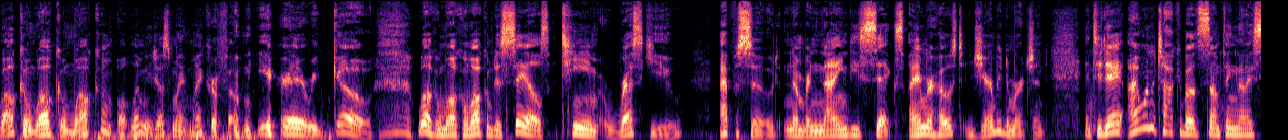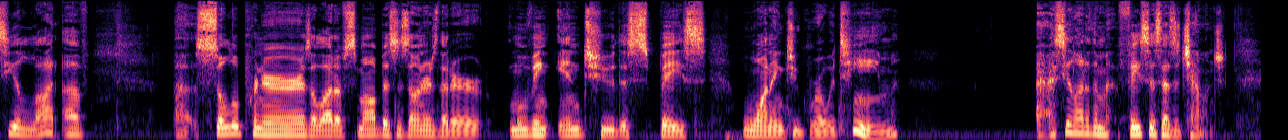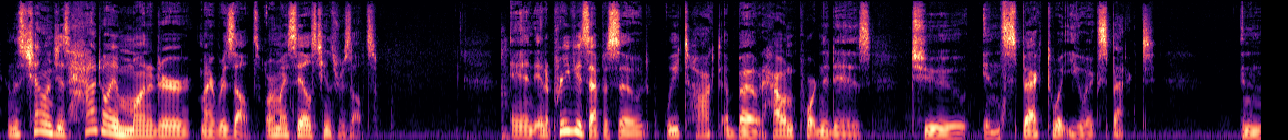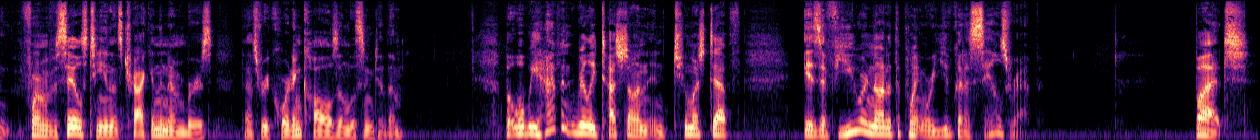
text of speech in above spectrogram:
Welcome, welcome, welcome. Oh, let me adjust my microphone here. There we go. Welcome, welcome, welcome to Sales Team Rescue, episode number 96. I am your host, Jeremy DeMerchant, and today I want to talk about something that I see a lot of uh, solopreneurs, a lot of small business owners that are moving into this space wanting to grow a team. I see a lot of them face this as a challenge. And this challenge is how do I monitor my results or my sales team's results? And in a previous episode, we talked about how important it is to inspect what you expect in the form of a sales team that's tracking the numbers, that's recording calls and listening to them. But what we haven't really touched on in too much depth is if you are not at the point where you've got a sales rep, but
